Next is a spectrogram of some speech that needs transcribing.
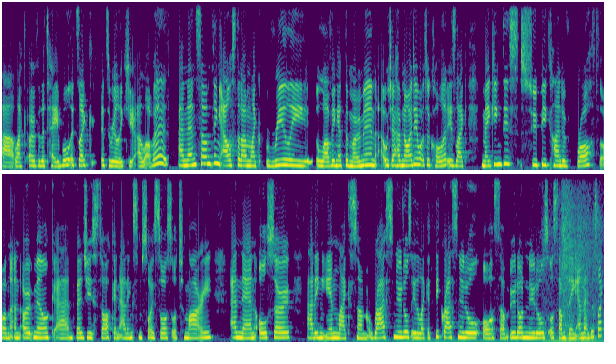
uh, like over the table. It's like it's really cute. I love it. And then something else that i'm like really loving at the moment which i have no idea what to call it is like making this soupy kind of broth on an oat milk and veggie stock and adding some soy sauce or tamari. And then also adding in like some rice noodles either like a thick rice noodle or some udon noodles or something. And then just like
